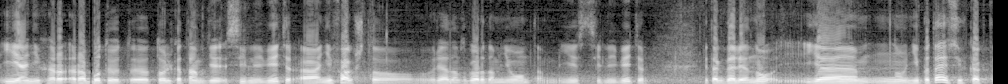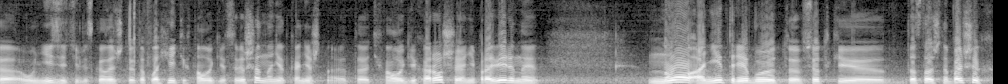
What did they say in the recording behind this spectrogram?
и они работают только там, где сильный ветер, а не факт, что рядом с городом Неом там есть сильный ветер и так далее. Но я ну, не пытаюсь их как-то унизить или сказать, что это плохие технологии. Совершенно нет, конечно. Это технологии хорошие, они проверенные, но они требуют э, все-таки достаточно больших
